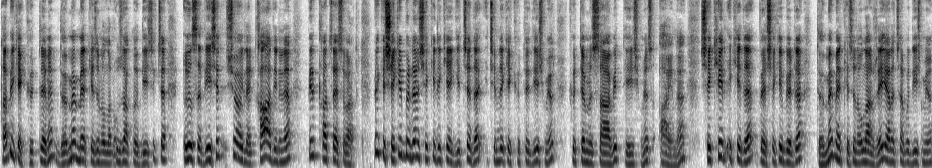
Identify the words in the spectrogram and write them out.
Tabii ki kütlenin dönme merkezine olan uzaklığı değiştikçe I'sı değişir. Şöyle K denilen bir katsayısı vardır. Peki şekil 1'den şekil 2'ye gitse de içindeki kütle değişmiyor. Kütlemiz sabit, değişmez aynı. Şekil 2'de ve şekil 1'de dönme merkezine olan R yarıçapı değişmiyor.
